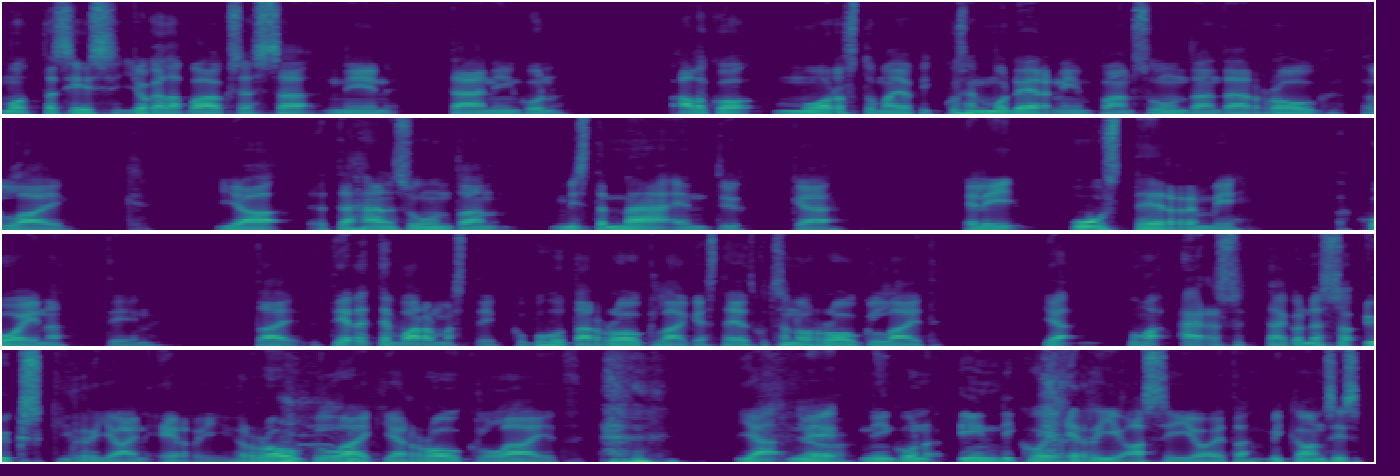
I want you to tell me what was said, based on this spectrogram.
mutta siis joka tapauksessa niin tämä niin kuin alkoi muodostumaan jo pikkusen modernimpaan suuntaan tämä roguelike. Ja tähän suuntaan, mistä mä en tykkää, eli uusi termi koinattiin. Tai tiedätte varmasti, kun puhutaan roguelikeista, jotkut sanoo roguelite, ja mua ärsyttää, kun näissä on yksi kirjain eri, roguelike ja roguelite. Ja ne niin kuin, indikoi eri asioita, mikä on siis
